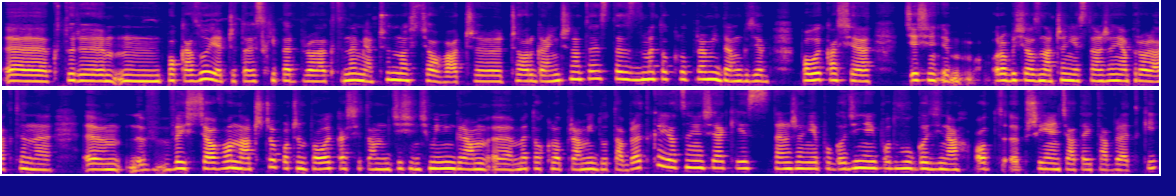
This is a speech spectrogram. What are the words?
e, który mm, pokazuje, czy to jest hiperprolaktynemia czynnościowa, czy, czy organiczna. To jest test z metoklopramidem, gdzie połyka się 10, robi się oznaczenie stężenia prolaktyny wyjściowo na czczo, po czym połyka się tam 10 mg e, metoklopramidu tabletkę i ocenia się, jakie jest stężenie po godzinie i po dwóch godzinach od od e, przyjęcia tej tabletki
